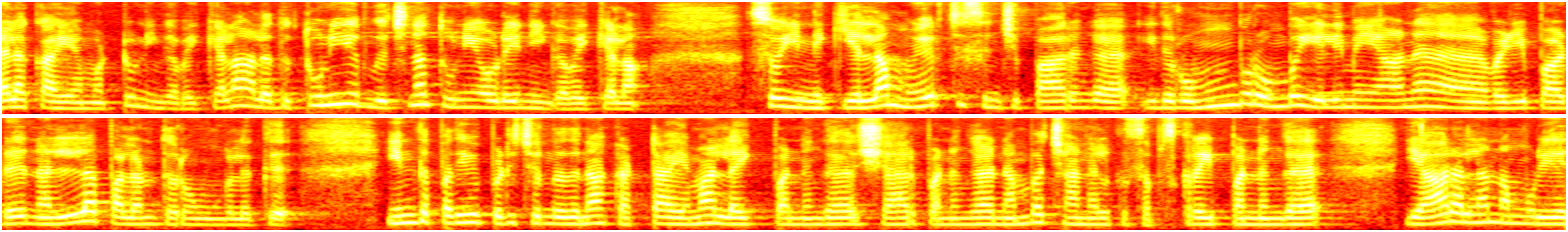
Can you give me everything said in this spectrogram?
ஏலக்காயை மட்டும் நீங்கள் வைக்கலாம். அல்லது துணி இருந்துச்சுன்னா துணியோடய நீங்கள் வைக்கலாம். ஸோ இன்றைக்கி எல்லாம் முயற்சி செஞ்சு பாருங்கள் இது ரொம்ப ரொம்ப எளிமையான வழிபாடு. நல்ல பலன் தரும் உங்களுக்கு. இந்த பதிவு பிடிச்சிருந்ததுன்னா கட்டாயமாக லைக் பண்ணுங்கள் ஷேர் பண்ணுங்கள் நம்ம சேனலுக்கு சப்ஸ்கிரைப் பண்ணுங்கள் யாரெல்லாம் நம்முடைய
